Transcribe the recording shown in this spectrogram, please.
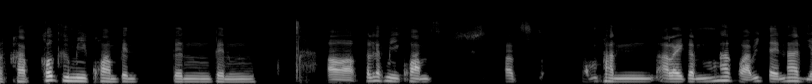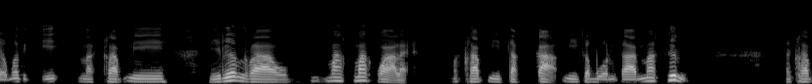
นะครับ ก็คือมีความเป็น เป็น เป็น เอ่อ เขาเรียกมีความ อ่อสัมพันธ์อะไรกันมากกว่าวิจัยหน้าเดียวเมื่อตะกี้นะครับ มี มีเรื่องราวมาก มากกว่าแหละนะครับ มีตรรกะ มีกระบวนการมากขึ้นนะครับ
